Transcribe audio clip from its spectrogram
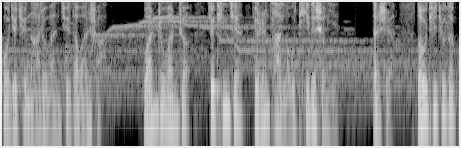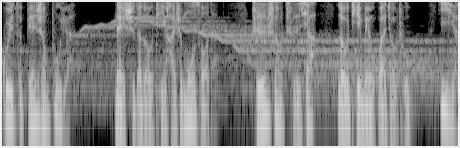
我就去拿着玩具在玩耍。玩着玩着就听见有人踩楼梯的声音，但是楼梯就在柜子边上不远。那时的楼梯还是木做的，直上直下。楼梯没有拐角处，一眼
